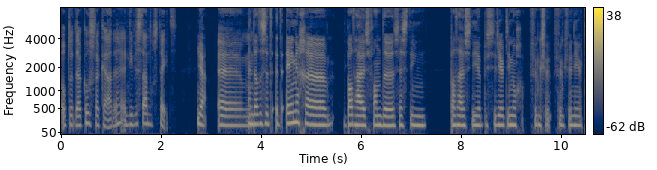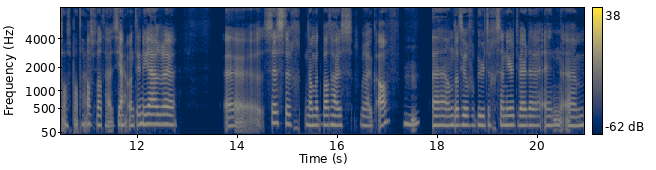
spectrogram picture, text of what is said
op de Da Costa-kade. En die bestaat nog steeds. Ja. Ehm, En dat is het, het enige badhuis van de 16 badhuizen die je hebt bestudeerd die nog functio- functioneert als badhuis. als badhuis, ja. Ja. Want in de jaren eh 60 nam het badhuisgebruik af. Mhm. Eh, omdat heel veel buurten gesaneerd werden. En ehm,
